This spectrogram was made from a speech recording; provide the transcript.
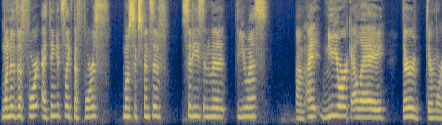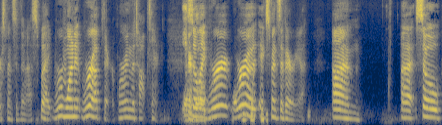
one of the four I think it's like the fourth most expensive cities in the the US. Um I New York, LA, they're they're more expensive than us, but we're one we're up there. We're in the top 10. Sure. So like we're we're an expensive area. Um uh so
